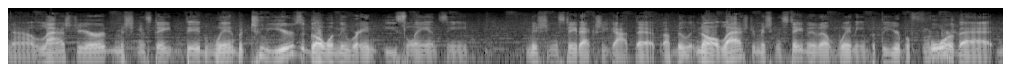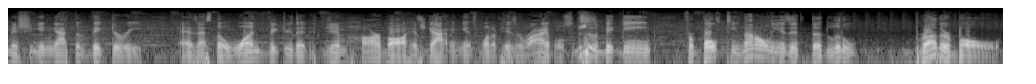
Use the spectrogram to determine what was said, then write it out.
Now, last year, Michigan State did win, but two years ago when they were in East Lansing, Michigan State actually got that ability. No, last year Michigan State ended up winning, but the year before mm-hmm. that, Michigan got the victory, as that's the one victory that Jim Harbaugh has gotten against one of his rivals. So this is a big game for both teams. Not only is it the Little Brother Bowl,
